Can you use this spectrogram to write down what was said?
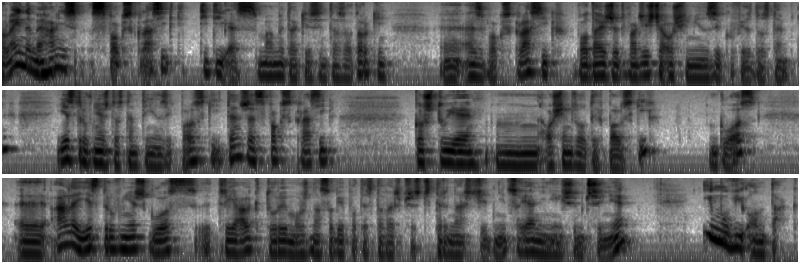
Kolejny mechanizm z Fox Classic TTS. Mamy takie syntezatorki e, SVOX Classic, bodajże 28 języków jest dostępnych. Jest również dostępny język polski. Tenże z Fox Classic kosztuje mm, 8 zł polskich głos, e, ale jest również głos trial, który można sobie potestować przez 14 dni, co ja niniejszym czynię. I mówi on tak.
